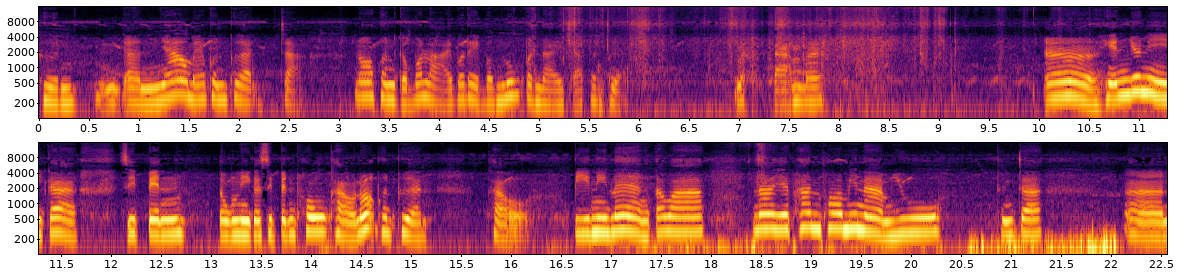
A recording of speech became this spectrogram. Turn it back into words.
คืนอันเง่าแม่เพื่อนๆจ้ะนอกเพิ่นกับบ่หลายบ่ได้บำรุงปันใดจ้ะเพื่อนๆมาตามมาอ่าเห็นอยู่นี่ก็สิเป็นตรงนี้ก็สิเป็นธงเขาเนาะเพื่อนๆเขาปีนี้แรงแต่ว่าหน้ายายพันพ่อมีน้ำอยู่ ถึงจะอ่า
